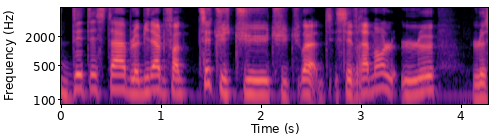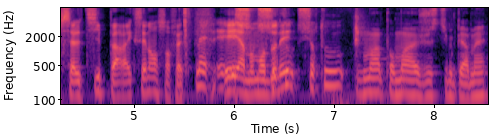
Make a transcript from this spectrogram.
détestable, minable. Enfin, tu sais, tu, tu, tu, voilà, c'est vraiment le le sale type par excellence en fait. Mais, Et à un moment surtout- donné- Surtout, moi, pour moi, juste, tu me permets,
